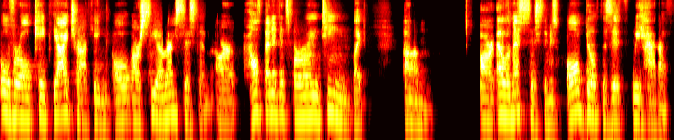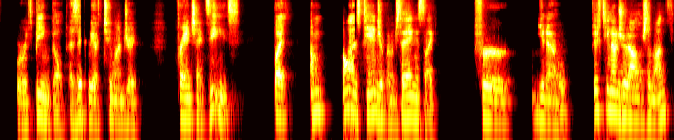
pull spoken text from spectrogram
overall KPI tracking, all our CRM system, our health benefits for our own team, like um, our LMS system is all built as if we have, or it's being built as if we have 200 franchisees. But I'm on this tangent. What I'm saying is like for, you know, $1,500 a month,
